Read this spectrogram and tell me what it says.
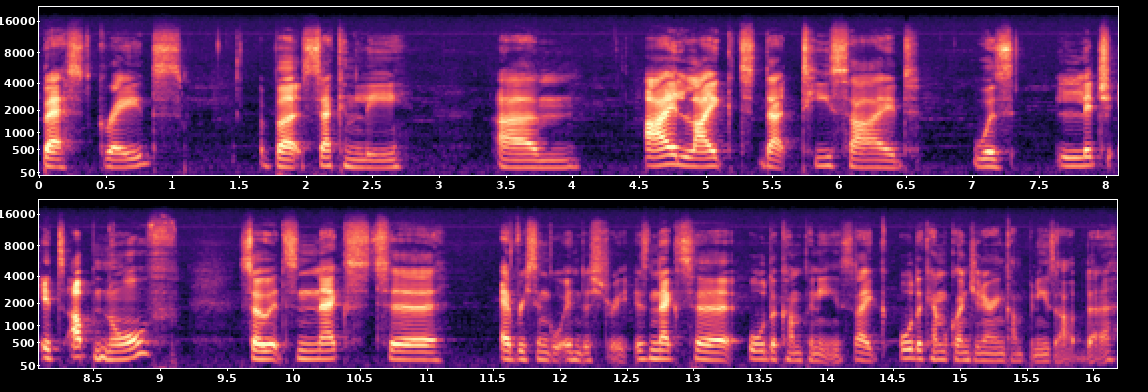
best grades. But secondly, um, I liked that Teesside was lit. It's up north, so it's next to every single industry. It's next to all the companies, like all the chemical engineering companies out there.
